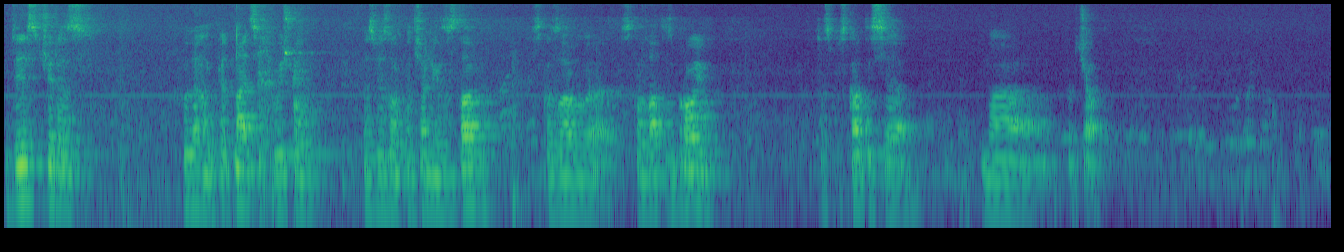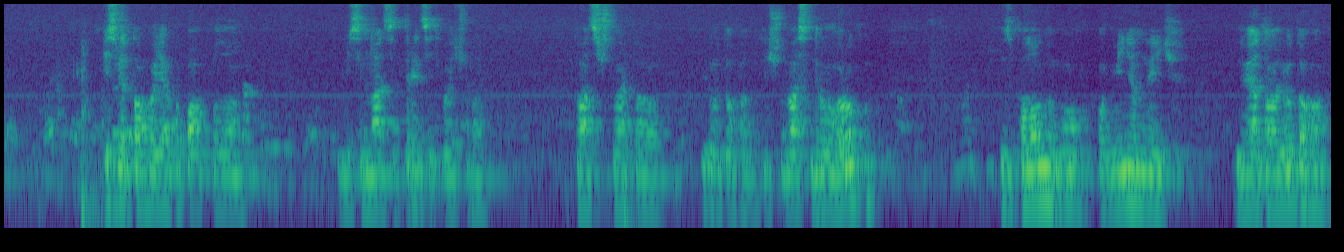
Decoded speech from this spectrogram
Десь через хвилину 15 вийшов на зв'язок начальник застави, сказав е, складати зброю та спускатися на причал. Після того я попав в полон 18.30 вечора 24 лютого 2022 року. Із полону був обміняний 9 лютого,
